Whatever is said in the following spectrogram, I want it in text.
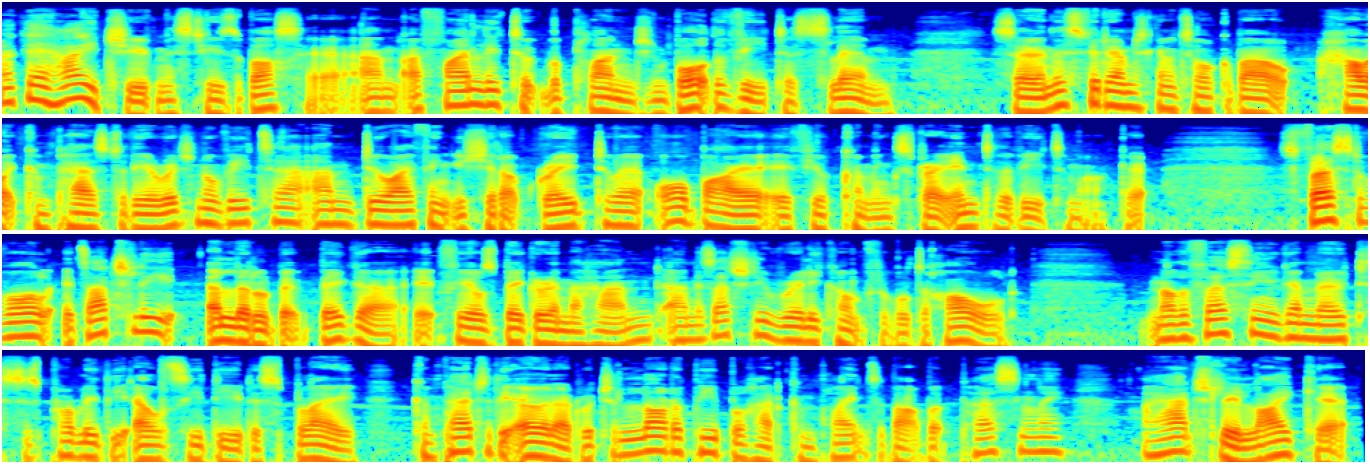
Okay, hi YouTube, Mr. User Boss here, and I finally took the plunge and bought the Vita Slim. So in this video I'm just going to talk about how it compares to the original Vita, and do I think you should upgrade to it, or buy it if you're coming straight into the Vita market. So first of all, it's actually a little bit bigger, it feels bigger in the hand, and it's actually really comfortable to hold. Now the first thing you're going to notice is probably the LCD display, compared to the OLED which a lot of people had complaints about, but personally, I actually like it.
